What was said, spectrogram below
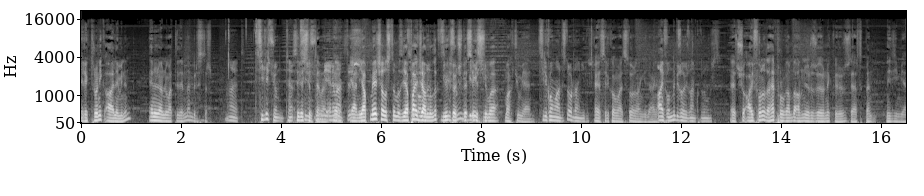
elektronik aleminin en önemli maddelerinden birisidir. Evet. Silisyum, te- Silisyum, bir temelli. Evet. elementtir. Yani yapmaya çalıştığımız yapay Silikonda canlılık büyük ölçüde bir silisyuma mahkum yani. Silikon vadisi de oradan gelir. Evet silikon vadisi de oradan geliyor. aynen. iPhone'da biz o yüzden kullanırız. Evet şu iPhone'u da her programda anlıyoruz ve örnek veriyoruz ya artık ben ne diyeyim ya.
